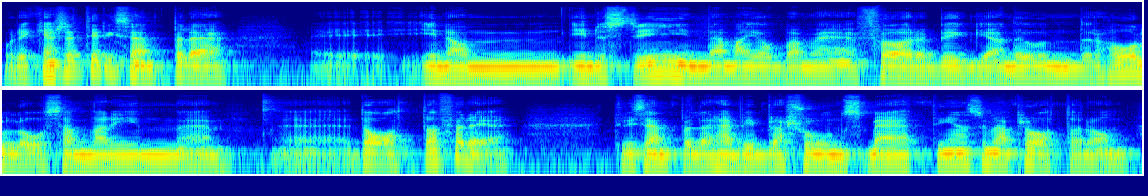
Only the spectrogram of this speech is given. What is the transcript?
Och det kanske till exempel är eh, inom industrin när man jobbar med förebyggande underhåll och samlar in eh, eh, data för det. Till exempel den här vibrationsmätningen som jag pratade om.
